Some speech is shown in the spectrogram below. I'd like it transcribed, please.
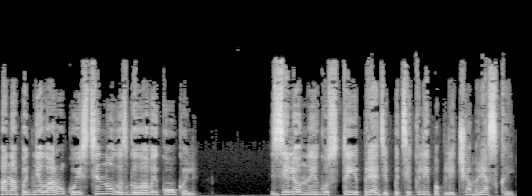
Она подняла руку и стянула с головы куколь. Зеленые густые пряди потекли по плечам ряской.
